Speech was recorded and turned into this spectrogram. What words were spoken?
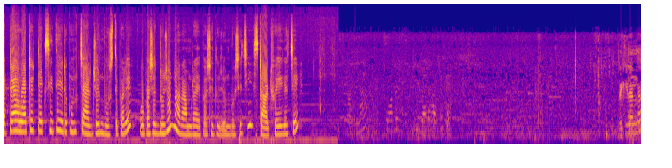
একটা ওয়াটার ট্যাক্সিতে এরকম চারজন বসতে পারে। ও পাশে দুজন আর আমরা এ পাশে দুজন বসেছি। স্টার্ট হয়ে গেছে। দেখি লাল্লা।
